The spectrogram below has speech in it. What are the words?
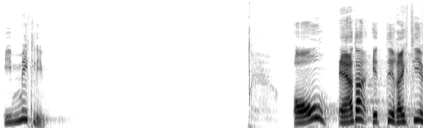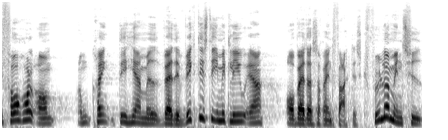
i mit liv? Og er der et, det rigtige forhold om, omkring det her med, hvad det vigtigste i mit liv er, og hvad der så rent faktisk fylder min tid?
